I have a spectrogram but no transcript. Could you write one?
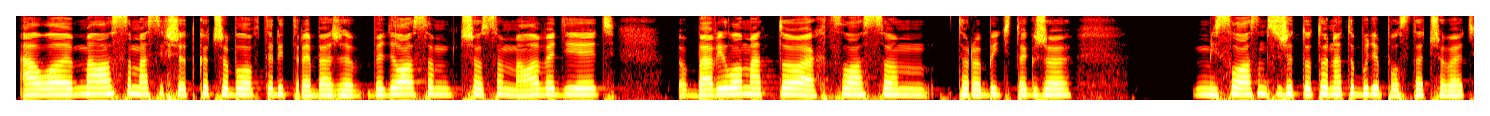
ale mala som asi všetko, čo bolo vtedy treba, že vedela som, čo som mala vedieť, bavilo ma to a chcela som to robiť, takže myslela som si, že toto na to bude postačovať.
